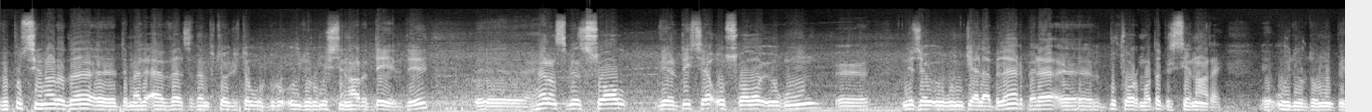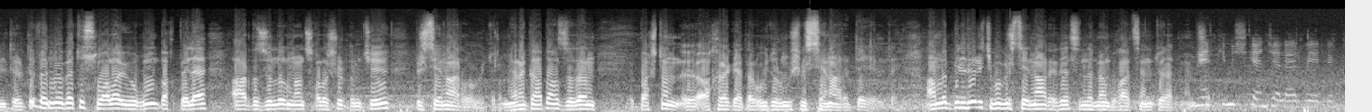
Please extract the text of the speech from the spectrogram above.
Və bu ssenari də e, deməli əvvəlcədən bütövlükdə uydur- uydurulmuş ssenari deyildi. E, hər hansı bir sual verdikcə o suala uyğun e, necə uyğun gələ bilər, belə e, bu formada bir ssenari e, uydurduğunu bildirdi və növbəti suala uyğun bax belə ardıcıllıqla çalışırdım ki, bir ssenari uydurum. Yəni qabaqcadan e, başdan e, axıra qədər uydurulmuş bir ssenari deyildi. Amma bildirir ki, bu bir ssenaridir. Əslində mən bu hadisəni Nə törətməmişəm. kimi işgəncələr verilib?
